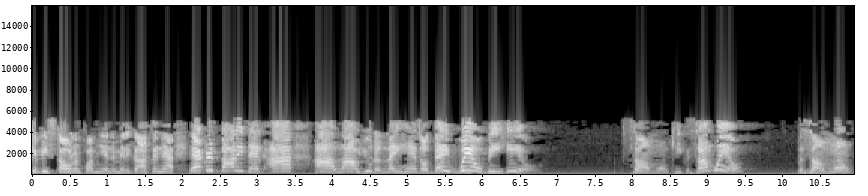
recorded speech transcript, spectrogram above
could be stolen from you in a minute. God said, now, everybody that I, I allow you to lay hands on, they will be healed. Some won't keep it. Some will, but some won't.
